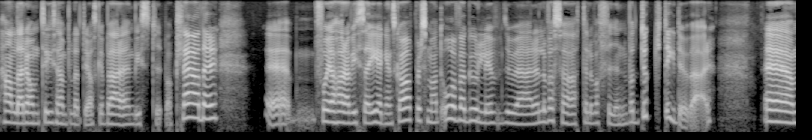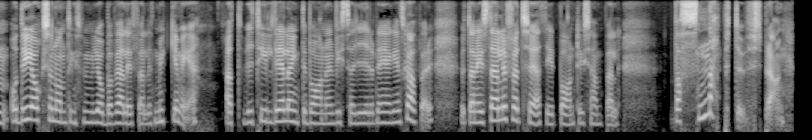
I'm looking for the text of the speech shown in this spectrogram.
Handlar det om till exempel att jag ska bära en viss typ av kläder? Eh, får jag höra vissa egenskaper som att åh vad gullig du är eller vad söt eller vad fin, vad duktig du är. Ehm, och det är också någonting som vi jobbar väldigt, väldigt mycket med. Att vi tilldelar inte barnen vissa givna egenskaper. Utan istället för att säga till ett barn till exempel vad snabbt du sprang,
